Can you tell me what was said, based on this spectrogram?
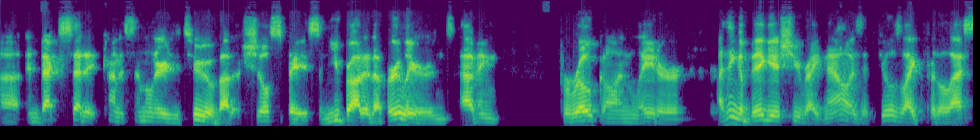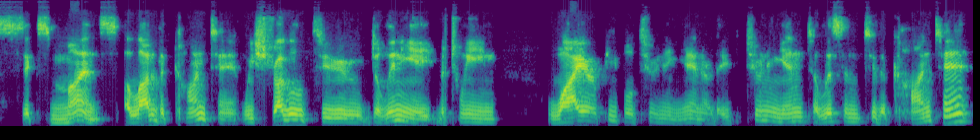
uh, and Beck said it kind of similarly too about a shill space, and you brought it up earlier and having Farokh on later. I think a big issue right now is it feels like for the last six months, a lot of the content we struggle to delineate between why are people tuning in? Are they tuning in to listen to the content,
